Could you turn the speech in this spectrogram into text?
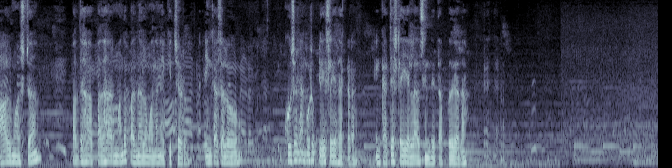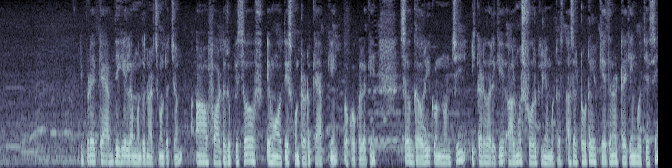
ఆల్మోస్ట్ పదహా పదహారు మంది పద్నాలుగు మందిని ఎక్కించాడు ఇంకా అసలు కూర్చోడానికి కూడా ప్లేస్ లేదు అక్కడ. ఇంకా అడ్జస్ట్ అయ్యి వెళ్ళాల్సిందే తప్పదు కదా. ఇప్పుడే క్యాబ్ దిగి ఇలా ముందుకు నడుచుకుంటూ వచ్చాం. ఫార్టీ రూపీస్ ఏమో తీసుకుంటాడు క్యాబ్కి ఒక్కొక్కరికి సో గౌరీకుండ నుంచి ఇక్కడ వరకు ఆల్మోస్ట్ ఫోర్ కిలోమీటర్స్. అసలు టోటల్ కేతన ట్రెక్కింగ్ వచ్చేసి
